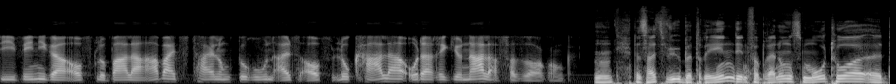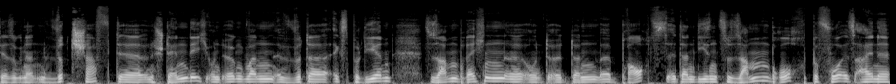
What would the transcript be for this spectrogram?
die weniger auf globaler Arbeitsteilung beruhen als auf lokaler oder regionaler Versorgung. Mhm. Das heißt, wir überdrehen den Verbrennungsmotor äh, der sogenannten Wirtschaft äh, ständig und irgendwann wird er explodieren, zusammenbrechen äh, und dann braucht es dann diesen Zusammenbruch, bevor es eine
